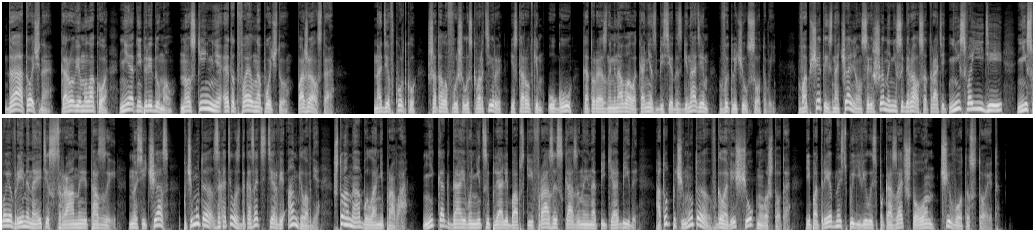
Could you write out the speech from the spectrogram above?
«Да, точно. Коровье молоко. Нет, не передумал. Но скинь мне этот файл на почту. Пожалуйста». Надев куртку, Шаталов вышел из квартиры и с коротким «угу», которое ознаменовало конец беседы с Геннадием, выключил сотовый. Вообще-то изначально он совершенно не собирался тратить ни свои идеи, ни свое время на эти сраные тазы. Но сейчас почему-то захотелось доказать стерве Ангеловне, что она была не права. Никогда его не цепляли бабские фразы, сказанные на пике обиды. А тут почему-то в голове щелкнуло что-то, и потребность появилась показать, что он чего-то стоит.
